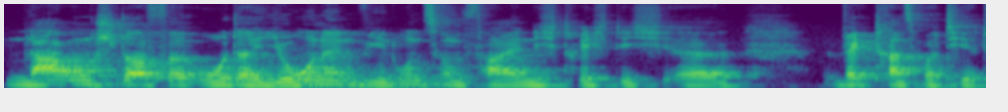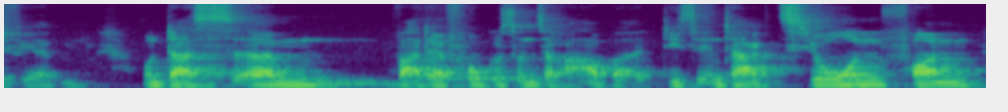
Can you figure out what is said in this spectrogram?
Nahrungsstoffe oder Ionen, wie in unserem Fall, nicht richtig äh, wegtransportiert werden. Und das ähm, war der Fokus unserer Arbeit, diese Interaktion von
